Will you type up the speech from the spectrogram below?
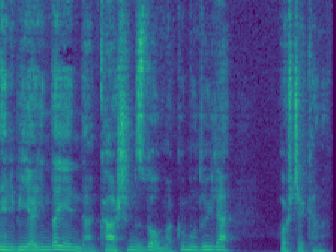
Yeni bir yayında yeniden karşınızda olmak umuduyla. Hoşçakalın.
